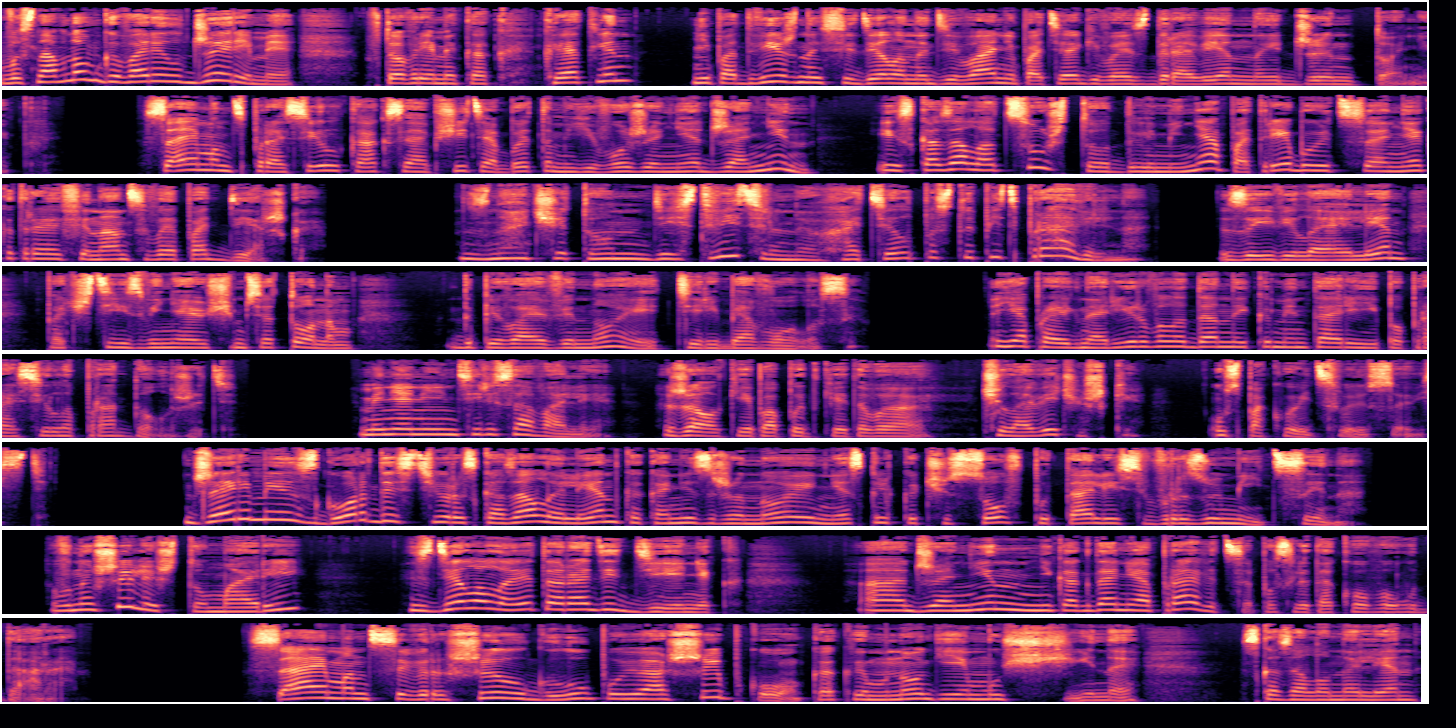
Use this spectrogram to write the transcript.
В основном говорил Джереми, в то время как Кэтлин неподвижно сидела на диване, потягивая здоровенный джин-тоник. Саймон спросил, как сообщить об этом его жене Джанин, и сказал отцу, что для меня потребуется некоторая финансовая поддержка. «Значит, он действительно хотел поступить правильно», — заявила Элен, почти извиняющимся тоном, допивая вино и теребя волосы. Я проигнорировала данный комментарий и попросила продолжить. Меня не интересовали жалкие попытки этого человечешки успокоить свою совесть. Джереми с гордостью рассказал Элен, как они с женой несколько часов пытались вразумить сына. Внушили, что Мари сделала это ради денег, а Джанин никогда не оправится после такого удара. «Саймон совершил глупую ошибку, как и многие мужчины», — сказал он Элен.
